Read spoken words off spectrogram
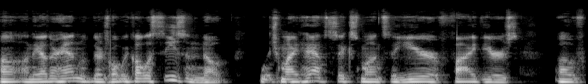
Uh, on the other hand, there's what we call a season note, which might have six months, a year, five years of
